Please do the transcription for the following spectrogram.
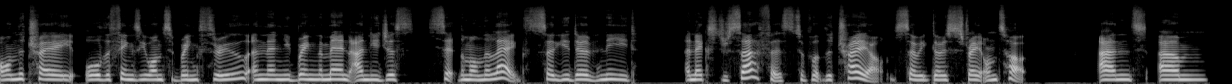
on the tray all the things you want to bring through, and then you bring them in and you just sit them on the legs. So you don't need an extra surface to put the tray on. So it goes straight on top. And, um,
